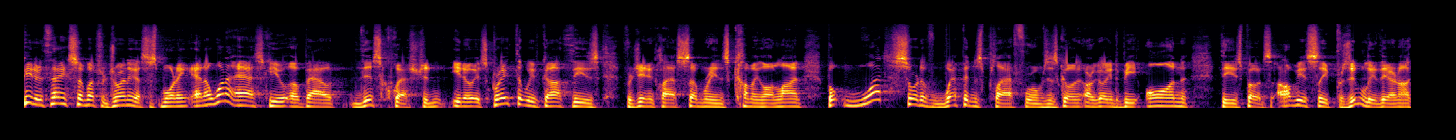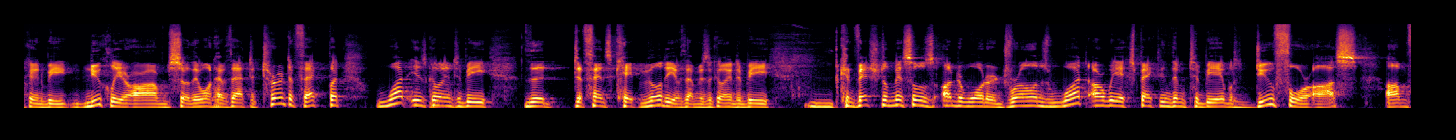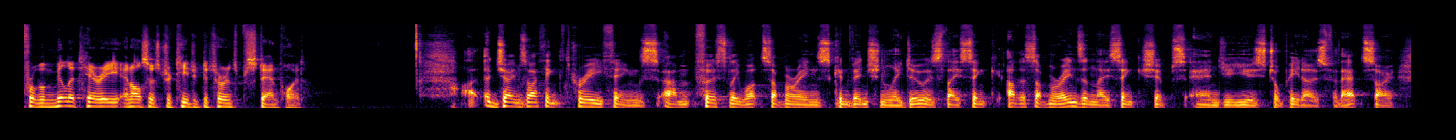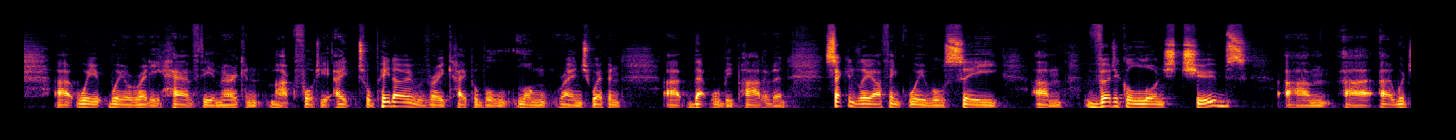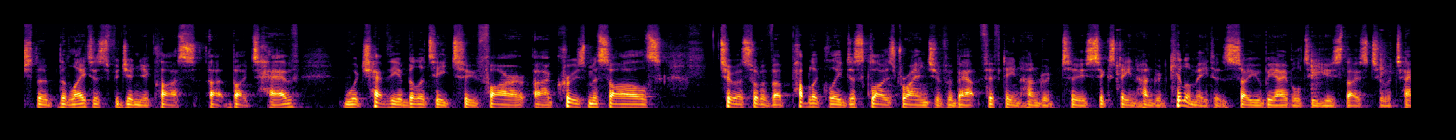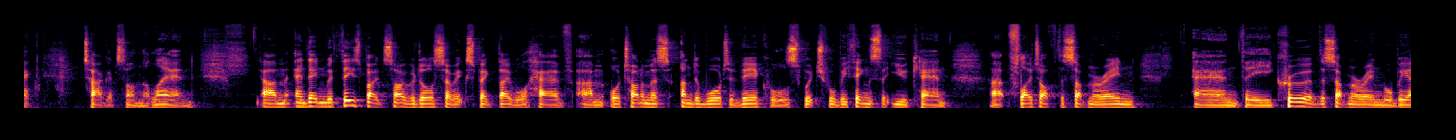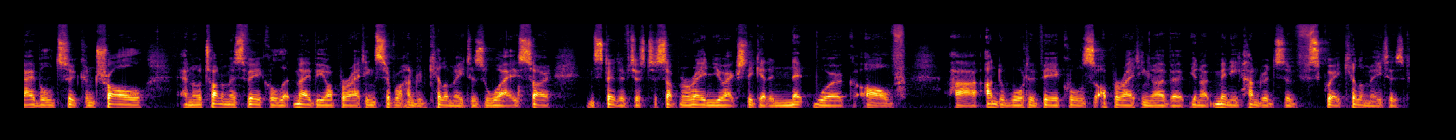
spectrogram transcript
Peter, thanks so much for joining us this morning. And I want to ask you about this question. You know, it's great that we've got these Virginia class submarines coming online, but what sort of weapons platforms is going are going to be on these boats? Obviously, presumably they are not going to be nuclear armed, so they won't have that deterrent effect, but what is going to be the defense capability of them? Is it going to be conventional missiles, underwater drones? What are we expecting them to be able to do for us um, from a military and also strategic deterrence standpoint? Uh, James, I think three things. Um, firstly, what submarines conventionally do is they sink other submarines and they sink ships, and you use torpedoes for that. So uh, we, we already have the American Mark 48 torpedo, a very capable long range weapon. Uh, that will be part of it. Secondly, I think we will see um, vertical launch tubes. Um, uh, uh, which the, the latest Virginia class uh, boats have which have the ability to fire uh, cruise missiles to a sort of a publicly disclosed range of about 1,500 to 1,600 kilometres. So you'll be able to use those to attack targets on the land. Um, and then with these boats, I would also expect they will have um, autonomous underwater vehicles, which will be things that you can uh, float off the submarine, and the crew of the submarine will be able to control an autonomous vehicle that may be operating several hundred kilometres away. So instead of just a submarine, you actually get a network of uh, underwater vehicles operating over you know many hundreds of square kilometres.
